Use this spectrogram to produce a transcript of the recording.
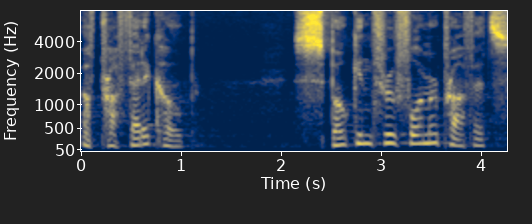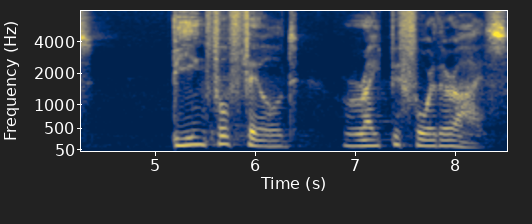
of prophetic hope spoken through former prophets, being fulfilled right before their eyes.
